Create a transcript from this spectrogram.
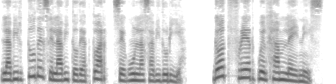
La virtud es el hábito de actuar según la sabiduría. Gottfried Wilhelm Leibniz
